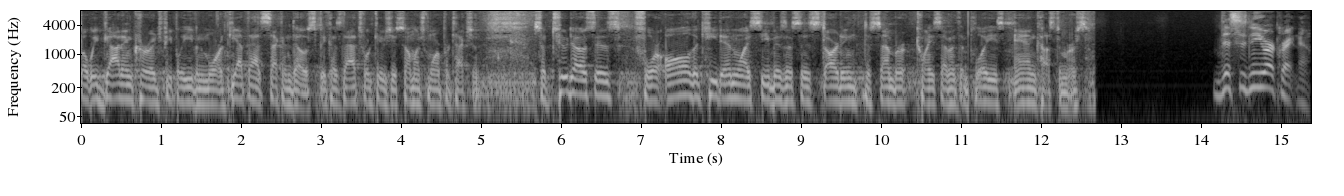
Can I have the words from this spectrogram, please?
But we've got to encourage people even more. Get that second dose because that's what gives you so much more protection. So two doses for all the key to NYC businesses starting December 27th, employees and customers. This is New York right now.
